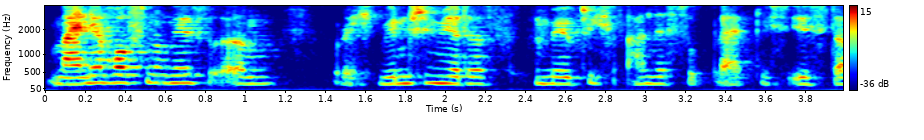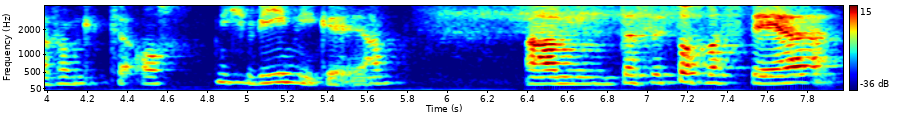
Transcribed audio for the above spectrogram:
meine Hoffnung ist, ähm, oder ich wünsche mir, dass möglichst alles so bleibt, wie es ist. Davon gibt es ja auch nicht wenige, ja. Ähm, das ist doch was sehr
